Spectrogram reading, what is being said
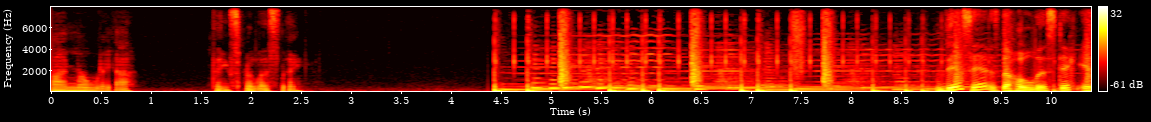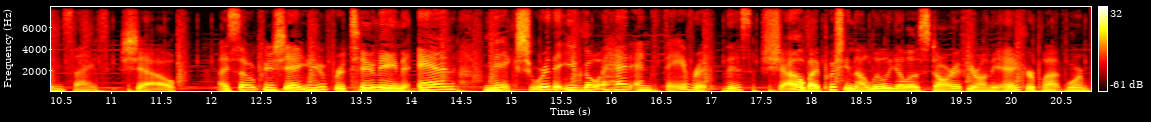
I'm Maria. Thanks for listening. This is the Holistic Insights Show. I so appreciate you for tuning and make sure that you go ahead and favorite this show by pushing that little yellow star if you're on the Anchor platform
